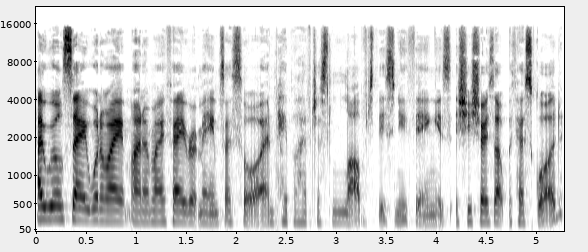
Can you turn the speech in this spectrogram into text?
I will say one of my one of my favorite memes I saw, and people have just loved this new thing. Is she shows up with her squad,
